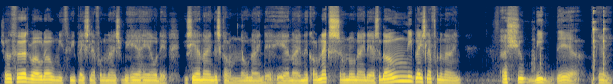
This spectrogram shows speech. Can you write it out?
So in the third row, only three places left for the nine should be here, here, or there. You see a nine in this column, no nine there. Here, nine in the column next, so no nine there. So the only place left for the nine uh, should be there. Okay.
